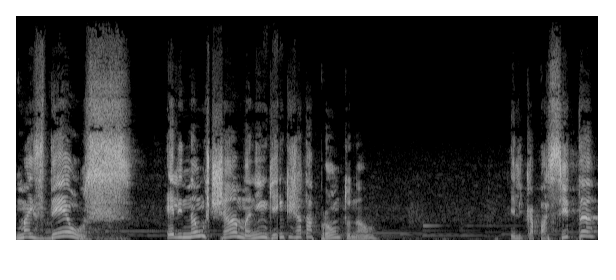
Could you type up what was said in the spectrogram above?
Mas Deus, Ele não chama ninguém que já está pronto, não. Ele capacita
